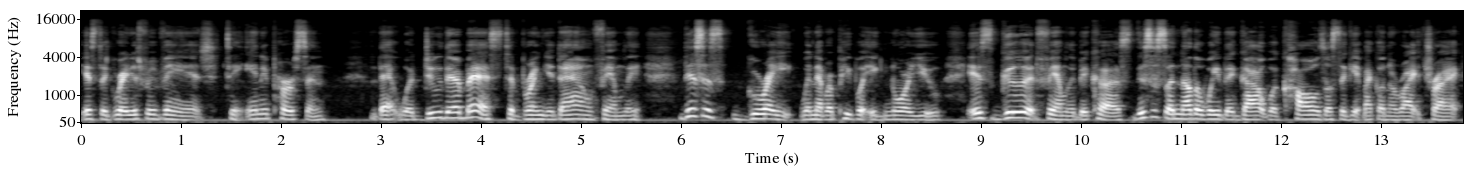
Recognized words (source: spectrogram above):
it's the greatest revenge to any person that would do their best to bring you down, family. This is great whenever people ignore you. It's good, family, because this is another way that God would cause us to get back on the right track.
